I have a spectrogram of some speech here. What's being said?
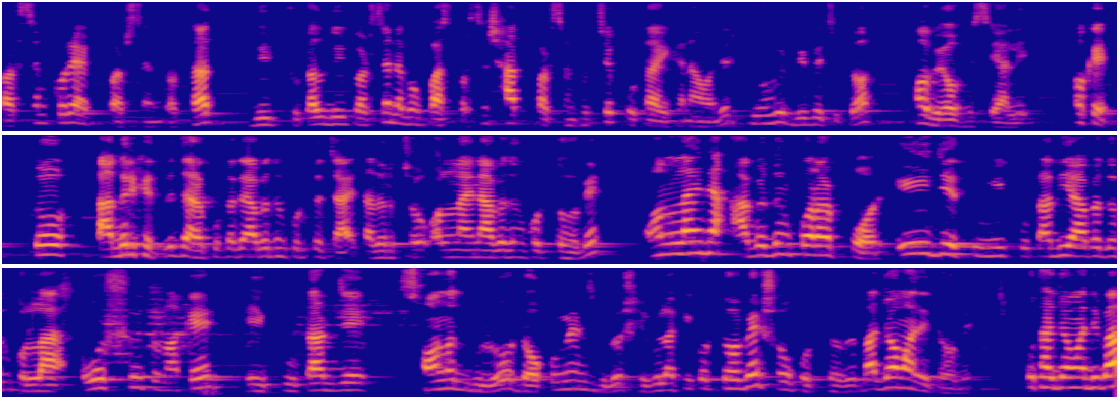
পার্সেন্ট করে এক পার্সেন্ট অর্থাৎ দুই টোটাল দুই পার্সেন্ট এবং পাঁচ পার্সেন্ট সাত পার্সেন্ট হচ্ছে কোটা এখানে আমাদের কীভাবে বিবেচিত হবে অফিসিয়ালি ওকে তো তাদের ক্ষেত্রে যারা কোটাতে আবেদন করতে চায়, তাদের হচ্ছে অনলাইনে আবেদন করতে হবে। অনলাইনে আবেদন করার পর এই যে তুমি কোটা দিয়ে আবেদন করলা, অবশ্যই তোমাকে এই কোটার যে সনদগুলো ডকুমেন্টসগুলো, সেগুলো কি করতে হবে? শো করতে হবে বা জমা দিতে হবে। কোথায় জমা দিবা?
